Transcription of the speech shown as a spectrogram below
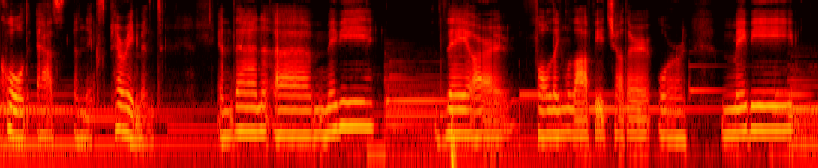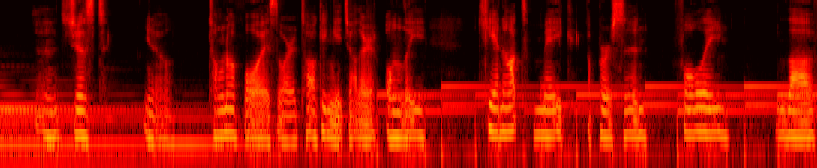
called as an experiment. And then uh, maybe they are falling in love with each other or maybe uh, just, you know, tone of voice or talking each other only cannot make a person falling love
